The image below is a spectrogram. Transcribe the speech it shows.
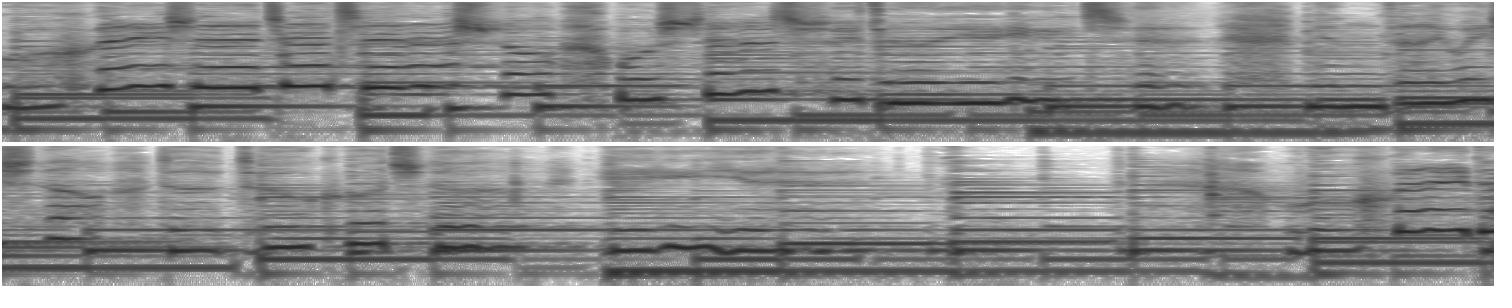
我会学着接受我去的一切，面带微笑的度过这一夜。我会等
